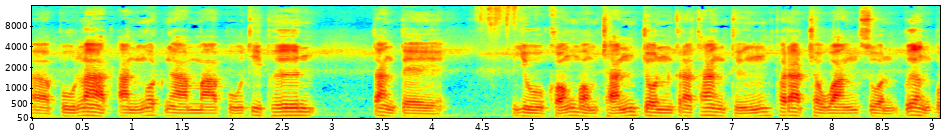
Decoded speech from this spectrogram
อปูลาดอันงดงามมาปูที่พื้น ตั้งแต่อยู่ของหม่อมฉันจนกระทั่งถึงพระราชวังส่วนเบื้องบ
